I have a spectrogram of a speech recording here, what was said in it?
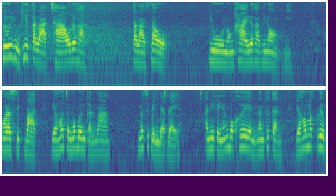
ซื้ออยู่ที่ตลาดเช้าเด้อค่ะ ตลาดเศร้า อยู่หนองคายด้วยค่ะพี่น้องนี่ห่อละสิบบาท เดี๋ยวเราจะมาเบิ่งกันว่า มันสิเป็นแบบใดอันนี้ก็ยังบ่เคยเห็นนั่นคือกัน เดี๋ยวเรามาเริ่ม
